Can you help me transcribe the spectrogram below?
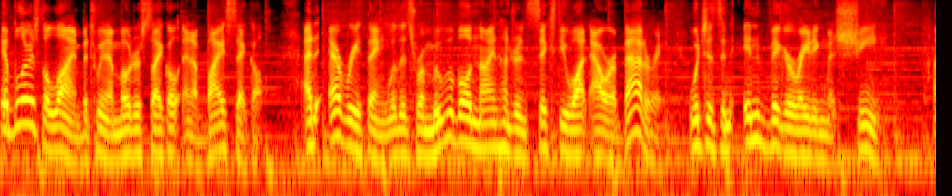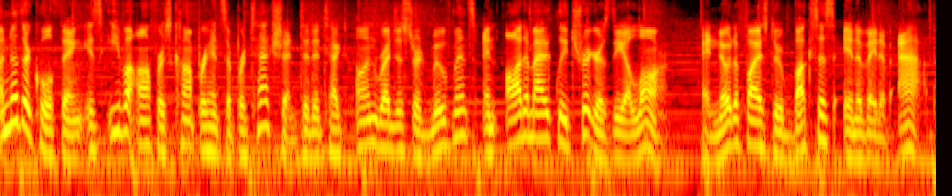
It blurs the line between a motorcycle and a bicycle. Add everything with its removable 960 watt-hour battery, which is an invigorating machine. Another cool thing is EVA offers comprehensive protection to detect unregistered movements and automatically triggers the alarm, and notifies through Buxus' innovative app.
